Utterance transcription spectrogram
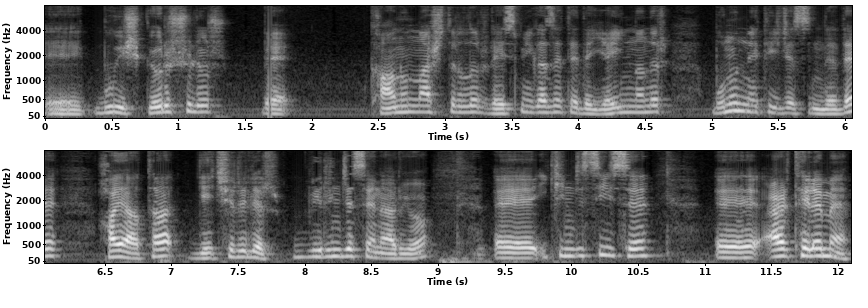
e, bu iş görüşülür ve kanunlaştırılır, resmi gazetede yayınlanır. Bunun neticesinde de hayata geçirilir. Bu birinci senaryo. E, ikincisi ise e, erteleme.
